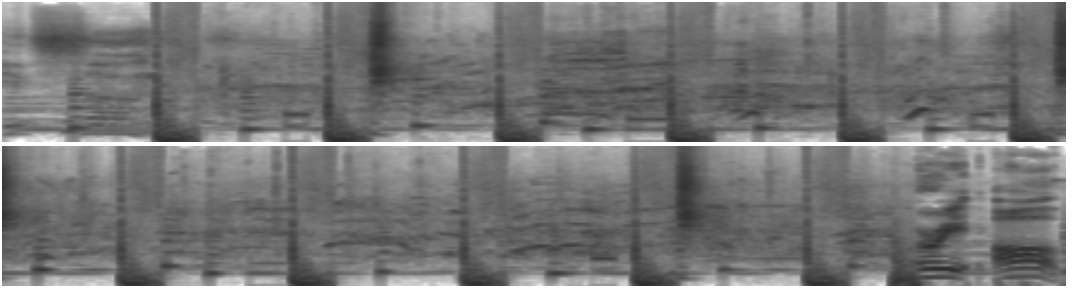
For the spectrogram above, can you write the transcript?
pizza. Hurry up.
